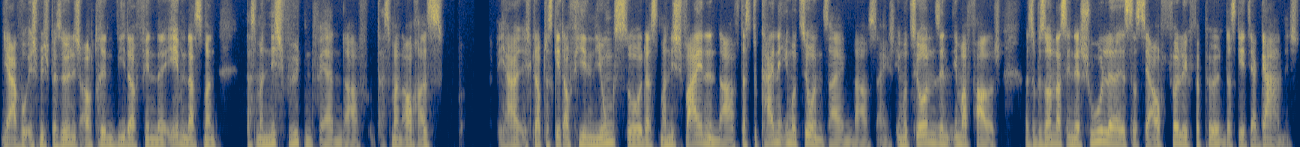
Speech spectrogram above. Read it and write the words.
ja, wo ich mich persönlich auch drin wiederfinde, eben, dass man, dass man nicht wütend werden darf, dass man auch als, ja, ich glaube, das geht auch vielen Jungs so, dass man nicht weinen darf, dass du keine Emotionen zeigen darfst eigentlich. Emotionen sind immer falsch. Also besonders in der Schule ist das ja auch völlig verpönt. Das geht ja gar nicht.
